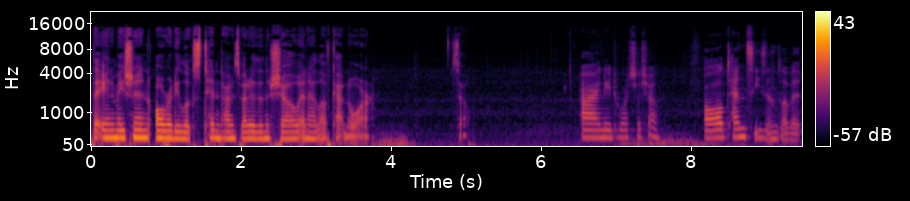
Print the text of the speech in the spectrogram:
The animation already looks ten times better than the show, and I love Cat Noir. So I need to watch the show. All 10 seasons of it.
